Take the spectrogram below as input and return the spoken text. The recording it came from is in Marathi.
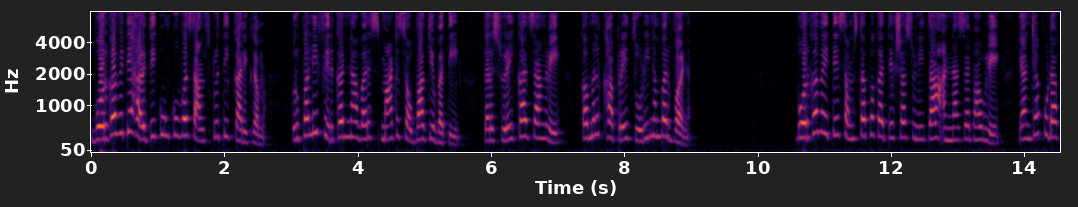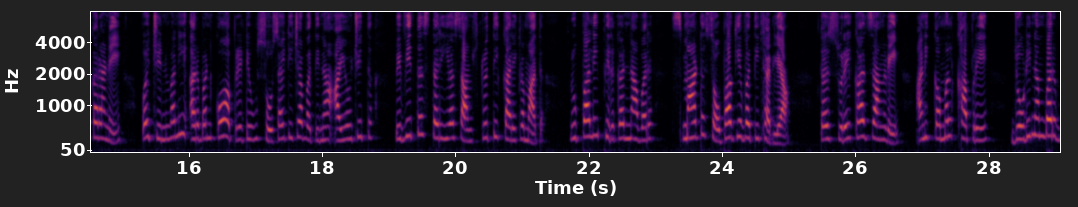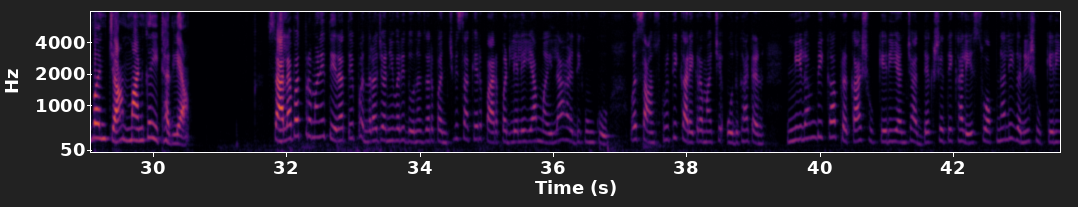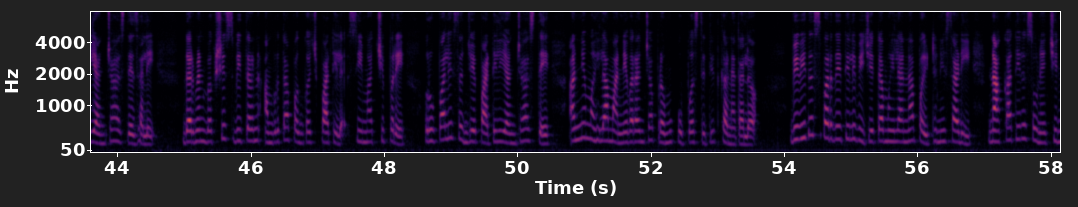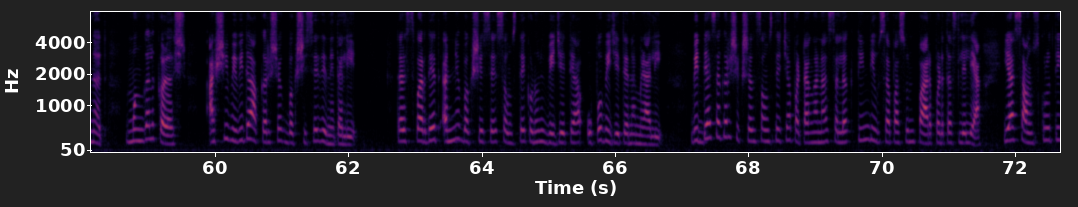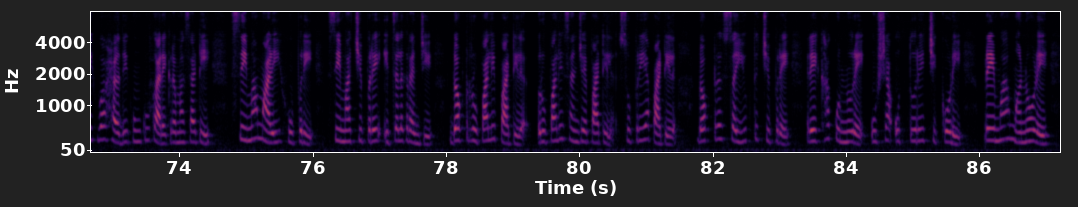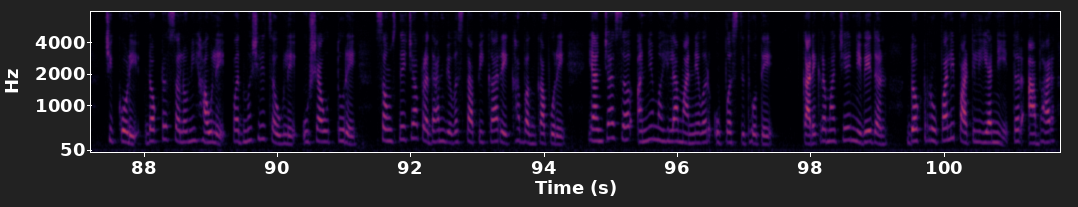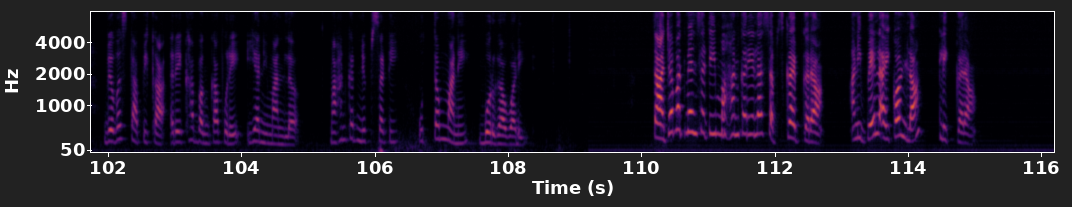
बोरगाव येथे हळदी कुंकू व सांस्कृतिक कार्यक्रम. रुपाली फिरकन्नावर स्मार्ट सौभाग्यवती. तर सुरेखा जांगडे कमल खापरे जोडी नंबर वन. बोरगाव येथे संस्थापक अध्यक्षा सुनीता अण्णासाहेब भावले यांच्या पुढाकाराने व जिनवणी अर्बन कोऑपरेटिव्ह सोसायटीच्या वतीनं आयोजित विविध स्तरीय सांस्कृतिक कार्यक्रमात रुपाली फिरकन्नावर स्मार्ट सौभाग्यवती ठरल्या. तर सुरेखा जांगडे आणि कमल खापरे जोडी नंबर वनच्या मानकरी ठरल्या. सालाबादप्रमाणे तेरा ते पंधरा जानेवारी दोन हजार पंचवीस अखेर पार पडलेले या महिला हळदी कुंकू व सांस्कृतिक कार्यक्रमाचे उद्घाटन निलंबिका प्रकाश हुक्केरी यांच्या अध्यक्षतेखाली स्वप्नाली गणेश हुक्केरी यांच्या हस्ते झाले. दरम्यान बक्षीस वितरण अमृता पंकज पाटील सीमा चिपरे रुपाली संजय पाटील यांच्या हस्ते अन्य महिला मान्यवरांच्या प्रमुख उपस्थितीत करण्यात आलं. विविध स्पर्धेतील विजेत्या महिलांना पैठणी साडी नाकातील सोन्याची नथ मंगल कळश अशी विविध आकर्षक बक्षिसे देण्यात आली. तर स्पर्धेत अन्य बक्षिसे संस्थेकडून विजेत्या उपविजेत्यांना मिळाली. विद्यासागर शिक्षण संस्थेच्या पटांगणात सलग तीन दिवसापासून पार पडत असलेल्या या सांस्कृतिक व हळदी कुंकू कार्यक्रमासाठी Seema Mali Hupari Seema Chipre Ichalkaranji doctor Rupali Patil Rupali Sanjay Patil Supriya Patil doctor Sanyukta Chipre Rekha Kunnure Usha Utture Chikodi Prema Manole Chikodi doctor Saloni Havale Padmashri Chougale Usha Utture संस्थेच्या प्रधान व्यवस्थापिका रेखा बंकापुरे यांच्यासह अन्य महिला मान्यवर उपस्थित होते. कार्यक्रमाचे निवेदन डॉक्टर रुपाली पाटील यांनी तर आभार व्यवस्थापिका रेखा बंकापुरे यांनी मानलं. महानकर निप्ससाठी उत्तम माने बोरगाववाडी. ताज्या बातम्यांसाठी महानकरेला सबस्क्राईब करा आणि बेल आयकॉनला क्लिक करा.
